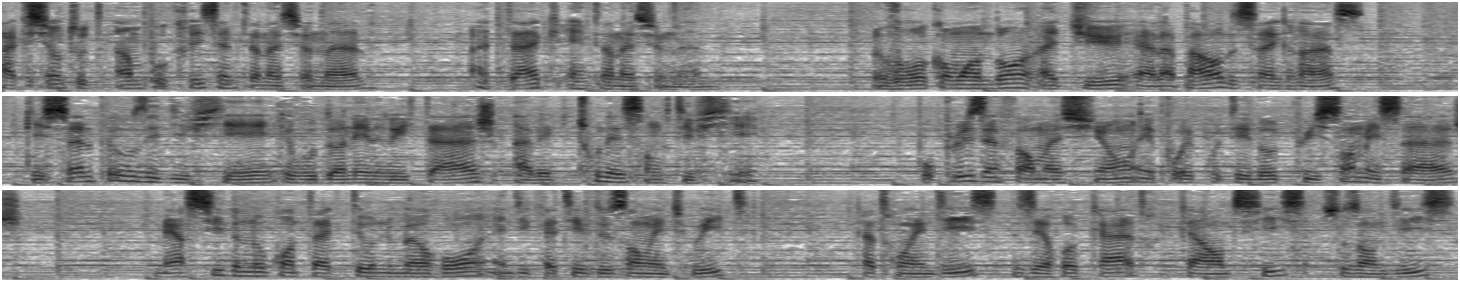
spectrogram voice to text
Action toute âme pour Christ international, Attaque internationale. Nous vous recommandons à Dieu et à la parole de sa grâce qui seul peut vous édifier et vous donner l'héritage avec tous les sanctifiés. Pour plus d'informations et pour écouter d'autres puissants messages, merci de nous contacter au numéro indicatif 228 90 04 46 70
